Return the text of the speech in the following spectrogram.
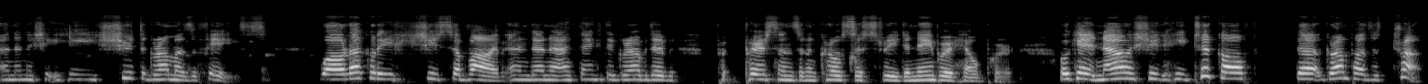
and then she, he shoot the grandma's face. Well, luckily she survived, and then I think they grabbed the p- persons and across the street. The neighbor helped her. Okay, now she he took off the grandpa's truck.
